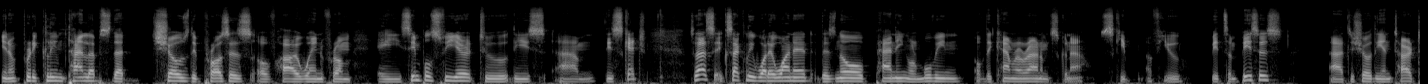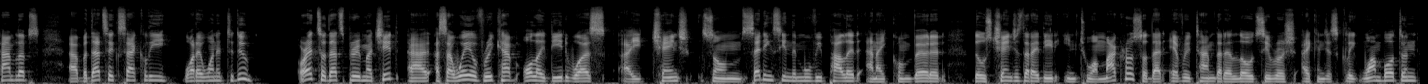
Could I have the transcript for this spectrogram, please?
you know, pretty clean time lapse that shows the process of how I went from a simple sphere to this um, this sketch. So that's exactly what I wanted. There's no panning or moving of the camera around. I'm just gonna skip a few bits and pieces uh, to show the entire time lapse. Uh, but that's exactly what I wanted to do. All right, so that's pretty much it. Uh, as a way of recap, all I did was I changed some settings in the movie palette and I converted those changes that I did into a macro so that every time that I load ZBrush, I can just click one button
